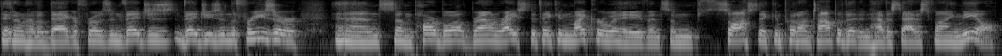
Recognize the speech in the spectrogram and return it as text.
They don't have a bag of frozen veggies veggies in the freezer and some parboiled brown rice that they can microwave and some sauce they can put on top of it and have a satisfying meal.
